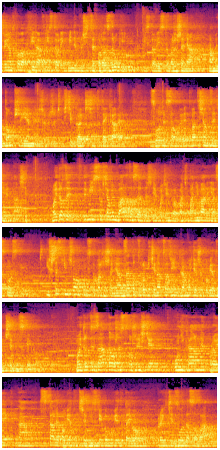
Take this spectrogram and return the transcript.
wyjątkowa chwila w historii gminy Prusice po raz drugi w historii stowarzyszenia. Mamy tą przyjemność, żeby rzeczywiście gościć tutaj galę Złote Sowy 2019. Moi drodzy, w tym miejscu chciałbym bardzo serdecznie podziękować Pani Marii Jaskulskiej i wszystkim członkom stowarzyszenia za to, co robicie na co dzień dla młodzieży powiatu trzebnickiego. Moi drodzy, za to, że stworzyliście unikalny projekt na skalę powiatu trzebnickiego. Mówię tutaj o projekcie Złota Sowa.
